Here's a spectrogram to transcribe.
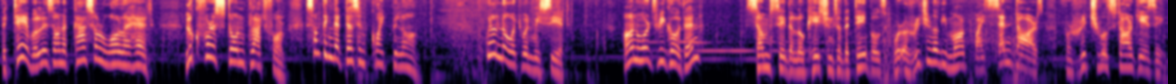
The table is on a castle wall ahead. Look for a stone platform, something that doesn't quite belong. We'll know it when we see it. Onwards we go then. Some say the locations of the tables were originally marked by centaurs for ritual stargazing.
